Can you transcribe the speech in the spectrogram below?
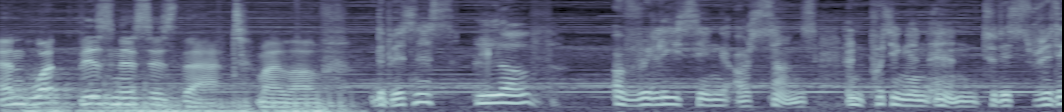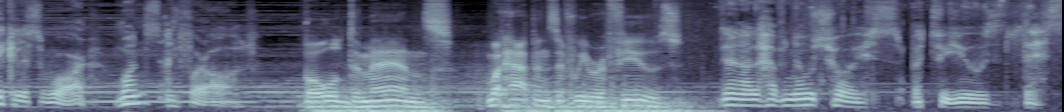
And what business is that, my love? The business, love, of releasing our sons and putting an end to this ridiculous war once and for all. Bold demands. What happens if we refuse? Then I'll have no choice but to use this.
